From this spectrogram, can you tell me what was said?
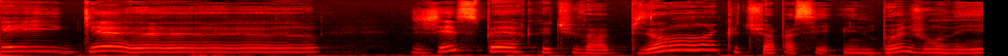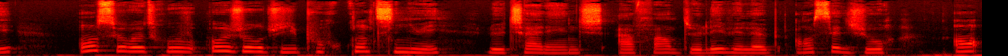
Hey girl, j'espère que tu vas bien, que tu as passé une bonne journée. On se retrouve aujourd'hui pour continuer le challenge afin de level up en 7 jours en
